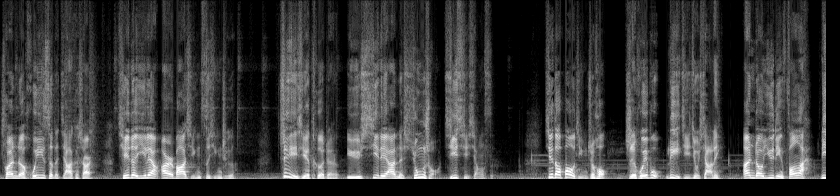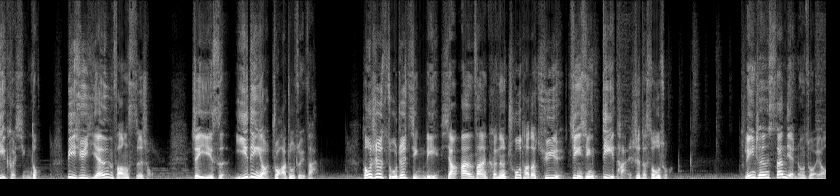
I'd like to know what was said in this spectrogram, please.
穿着灰色的夹克衫，骑着一辆二八型自行车。这些特征与系列案的凶手极其相似。接到报警之后，指挥部立即就下令，按照预定方案立刻行动，必须严防死守。这一次一定要抓住罪犯。同时，组织警力向案犯可能出逃的区域进行地毯式的搜索。凌晨三点钟左右，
